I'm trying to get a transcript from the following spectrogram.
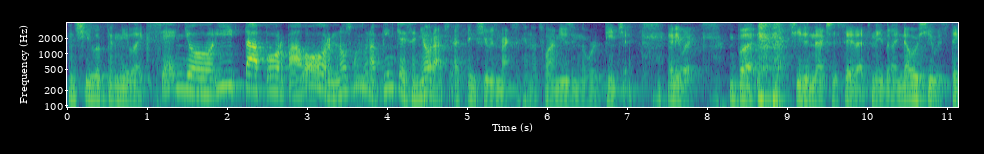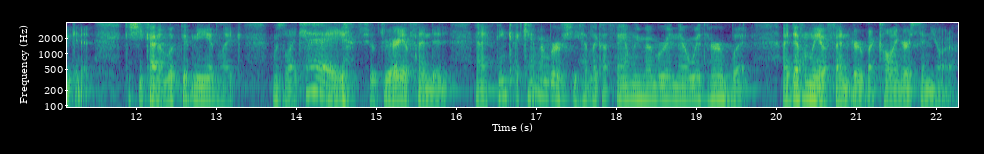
And she looked at me like, Señorita, por favor, no soy una pinche señora. I think she was Mexican. That's why I'm using the word pinche. Anyway, but she didn't actually say that to me, but I know she was thinking it because she kind of looked at me and like was like, Hey, she looked very offended. And I think, I can't remember if she had like a family member in there with her, but I definitely offended her by calling her senora.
